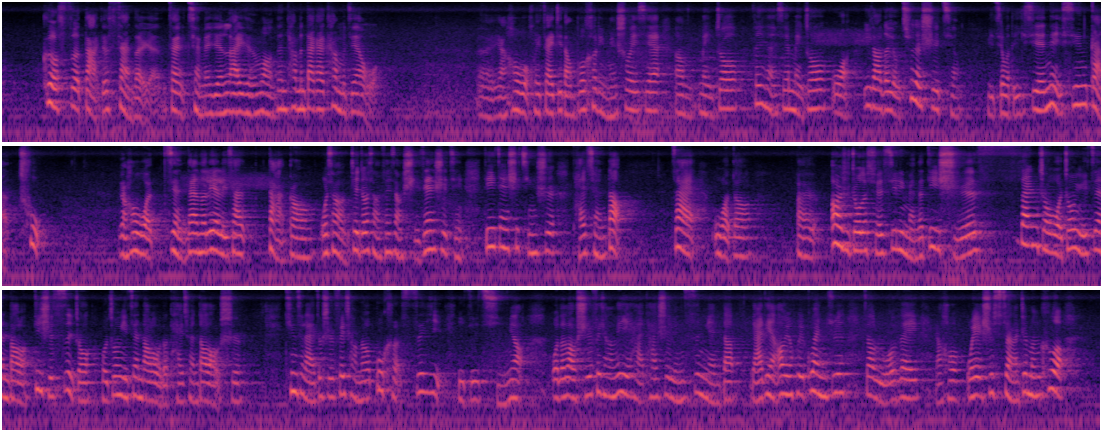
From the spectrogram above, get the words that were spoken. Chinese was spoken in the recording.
各色打着伞的人在前面人来人往，但他们大概看不见我。呃，然后我会在这档播客里面说一些，嗯，每周分享一些每周我遇到的有趣的事情，以及我的一些内心感触。然后我简单的列了一下。大纲，我想这周想分享十件事情。第一件事情是跆拳道，在我的呃二十周的学习里面的第十三周，我终于见到了第十四周，我终于见到了我的跆拳道老师，听起来就是非常的不可思议以及奇妙。我的老师非常厉害，他是零四年的雅典奥运会冠军，叫罗威。然后我也是选了这门课。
